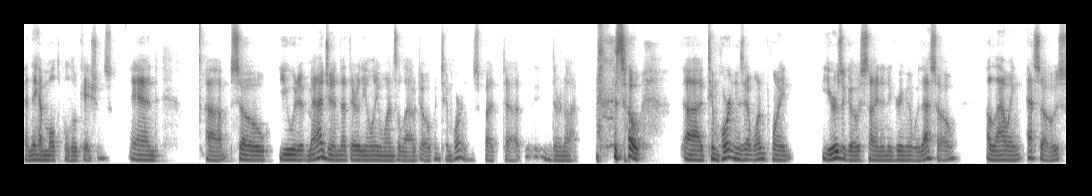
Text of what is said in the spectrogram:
and they have multiple locations. And uh, so you would imagine that they're the only ones allowed to open Tim Hortons, but uh, they're not. so uh, Tim Hortons at one point years ago signed an agreement with Esso, allowing Essos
